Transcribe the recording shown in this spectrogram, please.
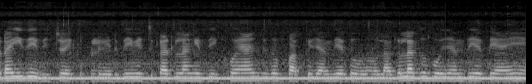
ਕੜਾਈ ਦੇ ਵਿੱਚੋਂ ਇੱਕ ਪਲੇਟ ਦੇ ਵਿੱਚ ਕੱਢ ਲਾਂਗੇ। ਦੇਖੋ ਐ ਜਦੋਂ ਪੱਕ ਜਾਂਦੇ ਆ ਤਾਂ ਉਦੋਂ ਅਲੱਗ-ਅਲੱਗ ਹੋ ਜਾਂਦੇ ਆ ਤੇ ਐ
